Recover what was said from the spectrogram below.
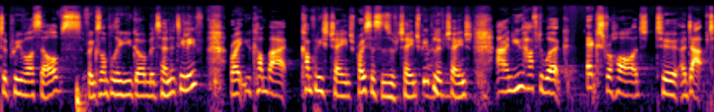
to prove ourselves. For example, if you go on maternity leave, right? You come back, companies change, processes have changed, people right. have changed, and you have to work extra hard to adapt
